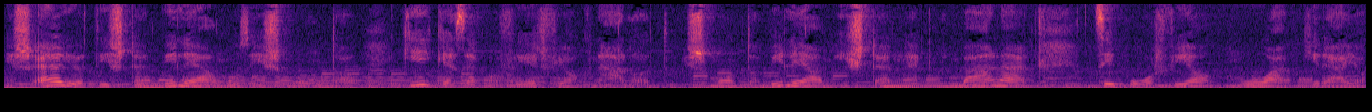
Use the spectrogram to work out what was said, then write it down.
És eljött Isten Bileámhoz, és mondta, kik ezek a férfiak nálad? És mondta Bileám Istennek, Bálák, Cipor fia, Moab királya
